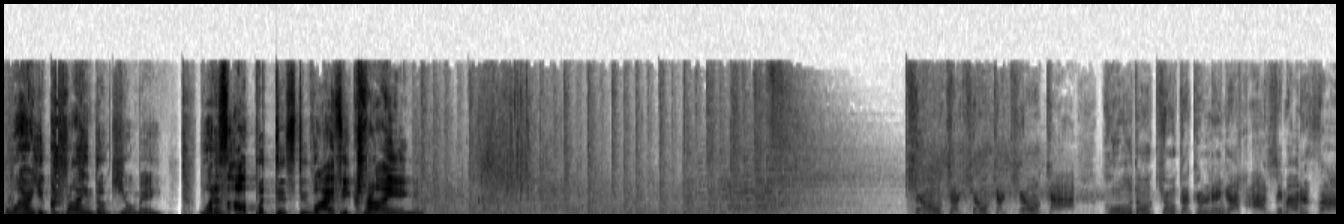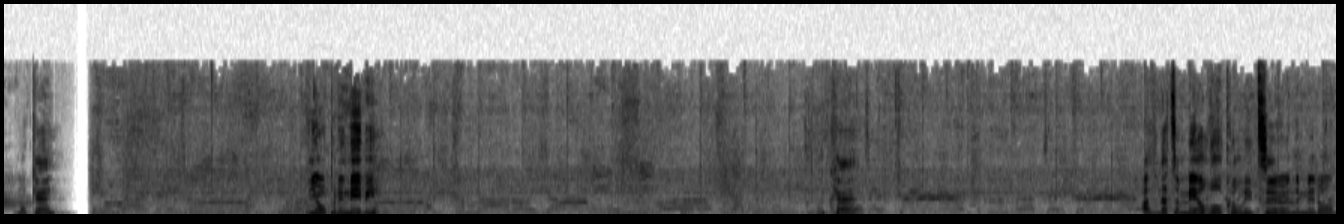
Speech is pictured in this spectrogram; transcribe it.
Why are you crying though, Gyomei? What is up with this dude? Why is he crying? Okay. The opening, maybe? Okay. I think that's a male vocal lead too in the middle.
